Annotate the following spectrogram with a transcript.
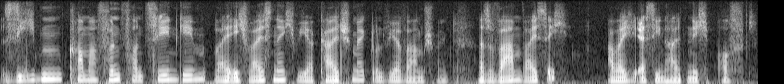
7,5 von 10 geben, weil ich weiß nicht, wie er kalt schmeckt und wie er warm schmeckt. Also warm weiß ich, aber ich esse ihn halt nicht oft,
